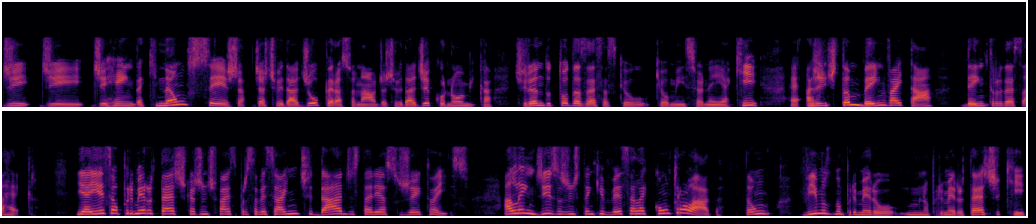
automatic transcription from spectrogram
de, de, de, renda que não seja de atividade operacional, de atividade econômica, tirando todas essas que eu, que eu mencionei aqui, é, a gente também vai estar tá dentro dessa regra. E aí, esse é o primeiro teste que a gente faz para saber se a entidade estaria sujeito a isso. Além disso, a gente tem que ver se ela é controlada. Então, vimos no primeiro, no primeiro teste que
